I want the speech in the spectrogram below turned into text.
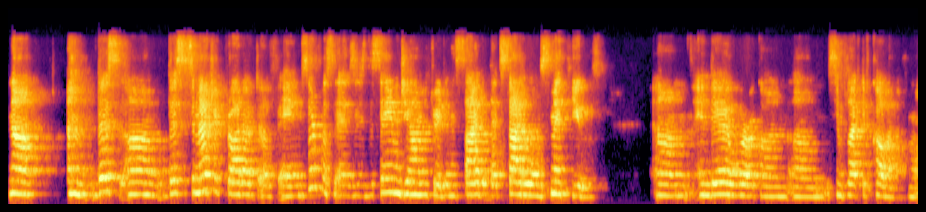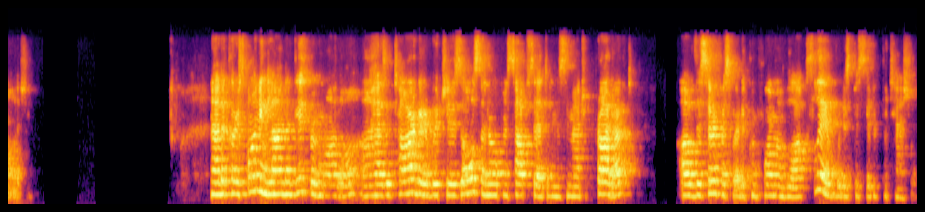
Now, this, um, this symmetric product of AM surfaces is the same geometry that, Seidel and Smith used um, in their work on um, symplectic Khovanov homology. Now the corresponding Landau-Ginzburg model uh, has a target which is also an open subset in the symmetric product of the surface where the conformal blocks live with a specific potential.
